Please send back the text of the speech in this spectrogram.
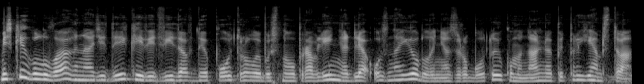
Міський голова Геннадій Дикий відвідав депо тролейбусного управління для ознайомлення з роботою комунального підприємства,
